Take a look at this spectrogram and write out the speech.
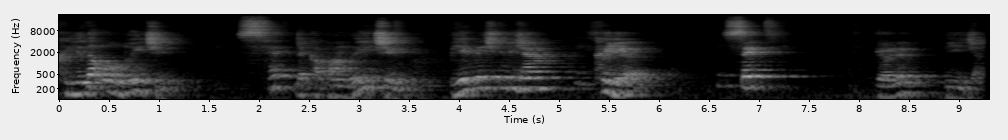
Kıyıda olduğu için, setle kapandığı için birleştireceğim kıyı, set, gölü diyeceğim.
